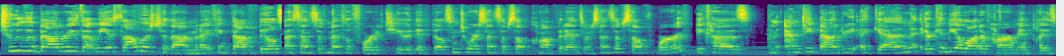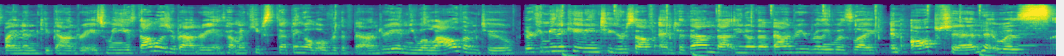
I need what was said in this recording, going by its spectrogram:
to the boundaries that we establish to them. And I think that builds a sense of mental fortitude. It builds into our sense of self confidence or sense of self worth because an empty boundary, again, there can be a lot of harm in place by an empty boundary. So when you establish a boundary and someone keeps stepping all over the boundary and you allow them to, you're communicating to yourself and to them that, you know, that boundary really was like an option. It was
